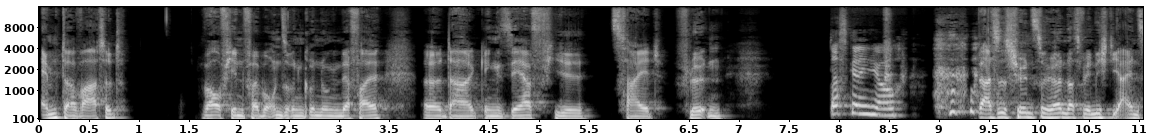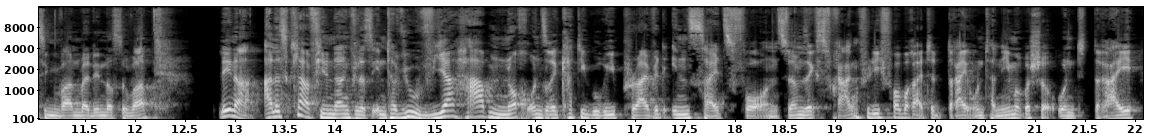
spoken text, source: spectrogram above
Ämter wartet. War auf jeden Fall bei unseren Gründungen der Fall. Äh, da ging sehr viel Zeit flöten. Das kenne ich auch. das ist schön zu hören, dass wir nicht die einzigen waren, bei denen das so war. Lena, alles klar, vielen Dank für das Interview. Wir haben noch unsere Kategorie Private Insights vor uns. Wir haben sechs Fragen für dich vorbereitet, drei unternehmerische und drei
